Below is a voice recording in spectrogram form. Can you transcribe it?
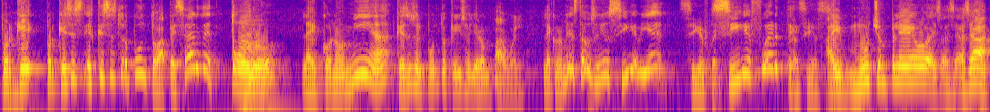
porque, porque ese es, es que ese es otro punto. A pesar de todo, la economía, que eso es el punto que hizo Jerome Powell, la economía de Estados Unidos sigue bien. Sigue fuerte. Sigue fuerte. Así es. Hay mucho empleo, o sea,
